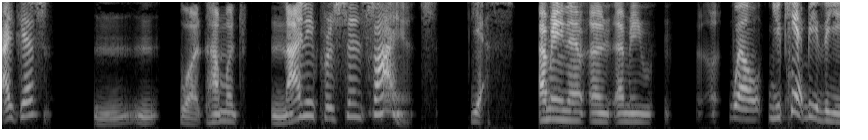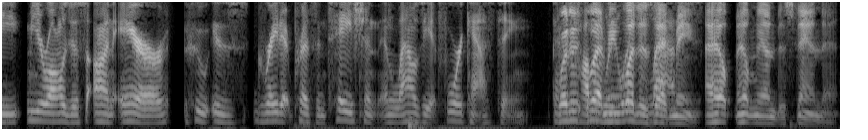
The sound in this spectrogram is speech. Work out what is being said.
i guess what how much 90% science Yes. i mean i, I mean Well, you can't be the meteorologist on air who is great at presentation and lousy at forecasting. That what, i mean what does that mean help help me understand that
